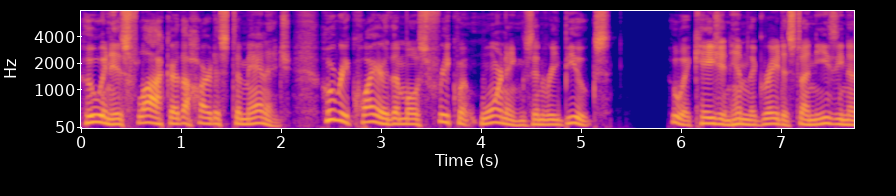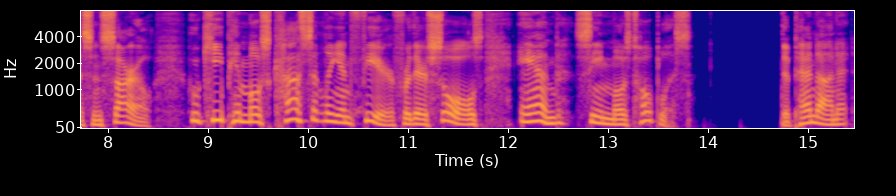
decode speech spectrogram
Who in his flock are the hardest to manage? Who require the most frequent warnings and rebukes? who occasion him the greatest uneasiness and sorrow, who keep him most constantly in fear for their souls and seem most hopeless. Depend on it,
